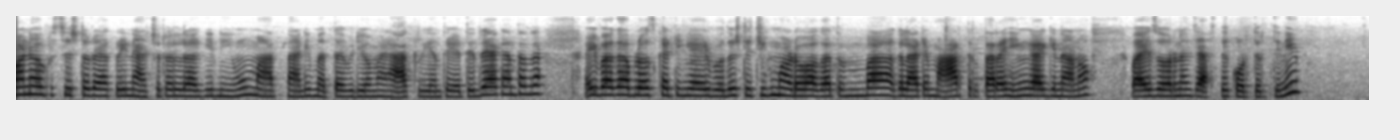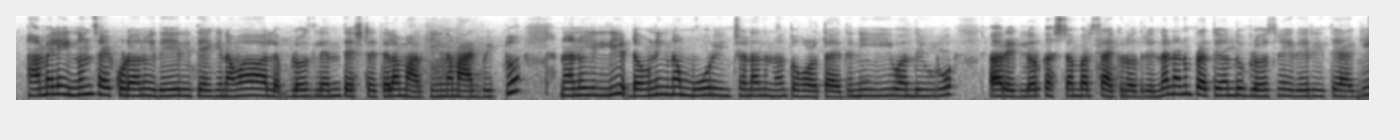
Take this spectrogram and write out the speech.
ಮೊನ್ನೆ ಒಬ್ರು ಸಿಸ್ಟರ್ ಯಾಕ್ರಿ ನ್ಯಾಚುರಲ್ಲಾಗಿ ನೀವು ಮಾತನಾಡಿ ಮತ್ತೆ ವಿಡಿಯೋ ಮಾಡಿ ಹಾಕ್ರಿ ಅಂತ ಹೇಳ್ತಿದ್ರು. ಯಾಕಂತಂದ್ರೆ ಇವಾಗ ಬ್ಲೌಸ್ ಕಟ್ಟಿಂಗ್ ಆಗಿರ್ಬೋದು ಸ್ಟಿಚಿಂಗ್ ಮಾಡುವಾಗ ತುಂಬ ಗಲಾಟೆ ಮಾಡ್ತಿರ್ತಾರೆ. ಹೀಗಾಗಿ ನಾನು ವಾಯ್ಸ್ ಓವರ್ನ ಜಾಸ್ತಿ ಕೊಡ್ತಿರ್ತೀನಿ. ಆಮೇಲೆ ಇನ್ನೊಂದು ಸೈಡ್ ಕೂಡ ಇದೇ ರೀತಿಯಾಗಿ ನಾವು ಬ್ಲೌಸ್ ಲೆಂತ್ ಎಷ್ಟೈತಲ್ಲ ಮಾರ್ಕಿಂಗ್ನ ಮಾಡಿಬಿಟ್ಟು ನಾನು ಇಲ್ಲಿ ಡೌನಿಂಗ್ನ ಮೂರು ಇಂಚನ್ನು ನಾನು ತೊಗೊಳ್ತಾ ಇದ್ದೀನಿ. ಈ ಒಂದು ಇವರು ರೆಗ್ಯುಲರ್ ಕಸ್ಟಮರ್ಸ್ ಆಗಿರೋದ್ರಿಂದ ನಾನು ಪ್ರತಿಯೊಂದು ಬ್ಲೌಸ್ನ ಇದೇ ರೀತಿಯಾಗಿ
